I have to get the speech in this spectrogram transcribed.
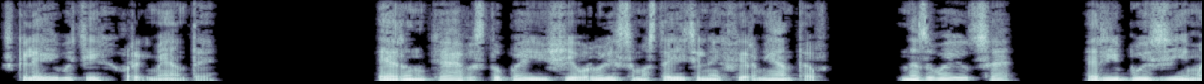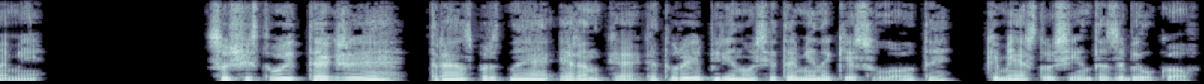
склеивать их фрагменты. РНК, выступающие в роли самостоятельных ферментов, называются рибозимами. Существует также транспортная РНК, которая переносит аминокислоты к месту синтеза белков.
